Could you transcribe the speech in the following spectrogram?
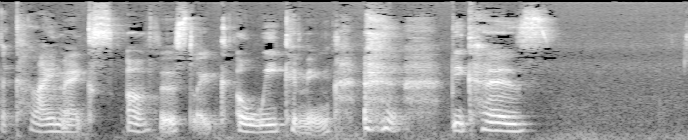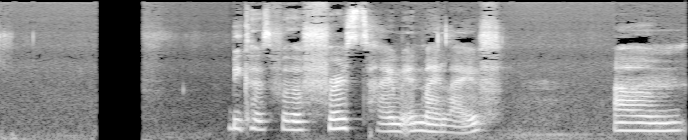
the climax of this like awakening. Because because for the first time in my life um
